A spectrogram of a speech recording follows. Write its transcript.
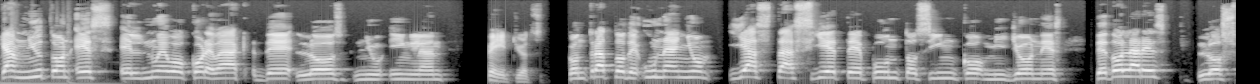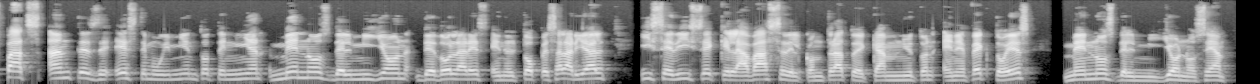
Cam Newton es el nuevo coreback de los New England Patriots. Contrato de un año y hasta 7.5 millones de dólares. Los Pats antes de este movimiento tenían menos del millón de dólares en el tope salarial y se dice que la base del contrato de Cam Newton en efecto es menos del millón, o sea,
